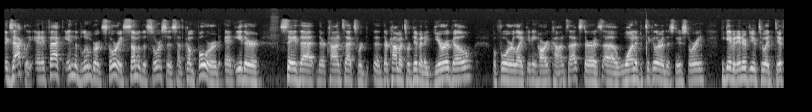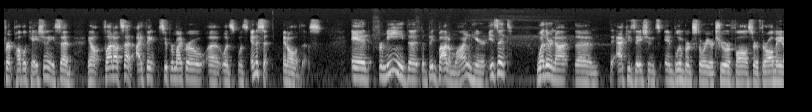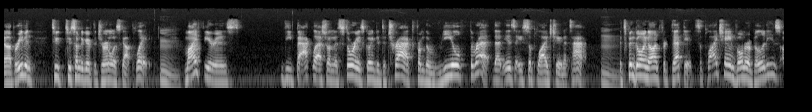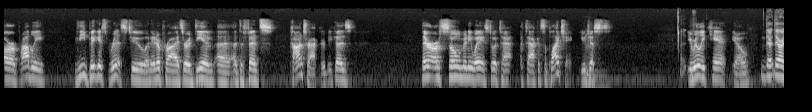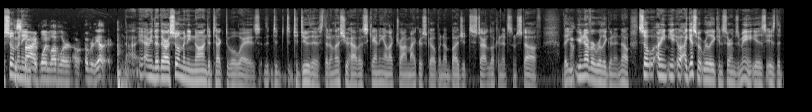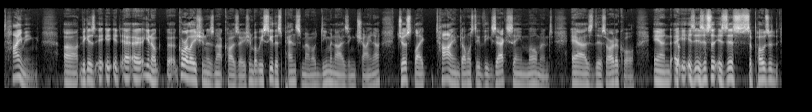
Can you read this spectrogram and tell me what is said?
Exactly. And in fact, in the Bloomberg story, some of the sources have come forward and either say that their context were uh, their comments were given a year ago before like any hard context. There's uh, one in particular in this news story. He gave an interview to a different publication and he said, you know, flat out said, I think Supermicro uh, was was innocent in all of this. And for me, the the big bottom line here isn't whether or not the the accusations in Bloomberg's story are true or false, or if they're all made up, or even to to some degree if the journalist got played. Mm. My fear is the backlash on this story is going to detract from the real threat that is a supply chain attack. Mm. It's been going on for decades. Supply chain vulnerabilities are probably the biggest risk to an enterprise or a DM, uh, a defense contractor because there are so many ways to attack attack a supply chain. You mm. just you really can't, you know, there, there are so many describe one level or, or over the other. Uh, I mean, there, there are so many non-detectable ways to, to, to do this that unless you have a scanning electron microscope and a budget to start looking at some stuff, that you, you're never really going to know. So, I mean, you know, I guess what really concerns me is is the timing. Uh, because it, it uh, uh, you know, uh, correlation is not causation, but we see this Pence memo demonizing China, just like timed almost at the exact same moment as this article. And uh, Yep. is is this is this supposed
